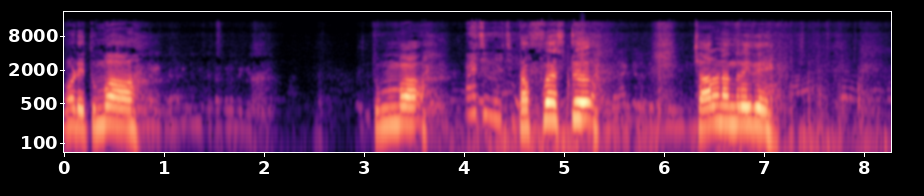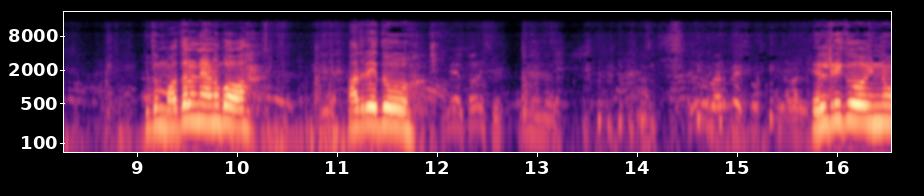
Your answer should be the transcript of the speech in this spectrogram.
ನೋಡಿ ತುಂಬಾ ತುಂಬಾ ಟಫೆಸ್ಟ್ ಚಾರಣ ಅಂದ್ರೆ ಇದೆ. ಇದು ಮೊದಲನೇ ಅನುಭವ. ಆದ್ರೆ ಇದು ಎಲ್ರಿಗೂ ಇನ್ನು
